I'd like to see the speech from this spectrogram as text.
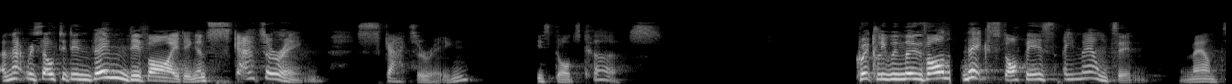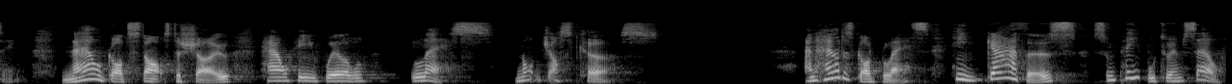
and that resulted in them dividing and scattering. Scattering is God's curse. Quickly we move on. Next stop is a mountain. Mountain. Now God starts to show how he will bless, not just curse. And how does God bless? He gathers some people to himself.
